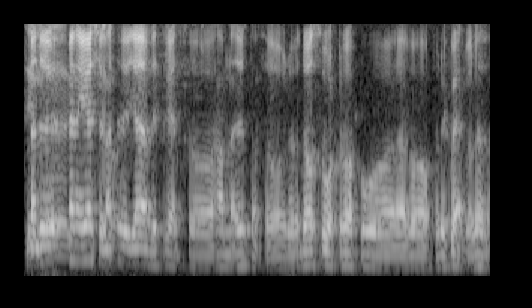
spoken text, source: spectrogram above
till... Men, du, eh, men erkänn att du är jävligt rädd för att hamna utanför. Du, du har svårt att vara, på, vara för dig själv, eller hur?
